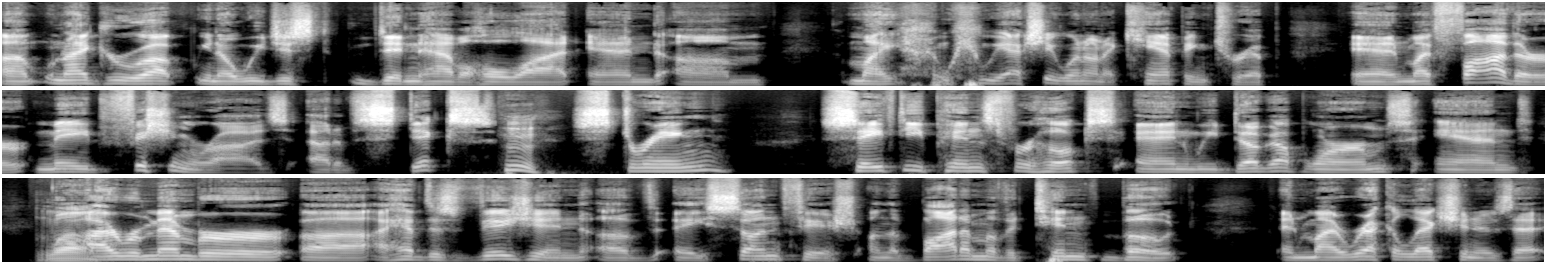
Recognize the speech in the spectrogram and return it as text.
um, when I grew up, you know, we just didn't have a whole lot, and um, my we actually went on a camping trip, and my father made fishing rods out of sticks, Hmm. string, safety pins for hooks, and we dug up worms. And Wow. I remember uh, I have this vision of a sunfish on the bottom of a tin boat. And my recollection is that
